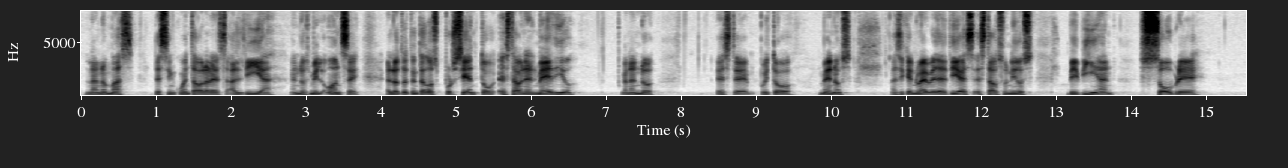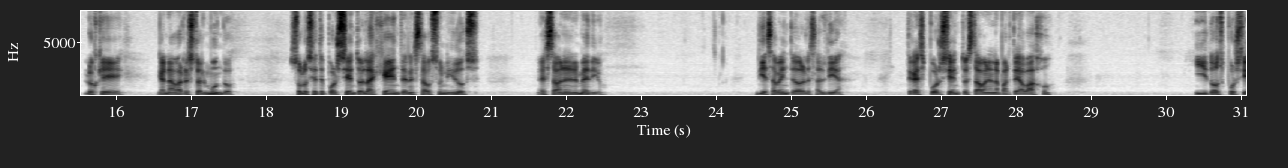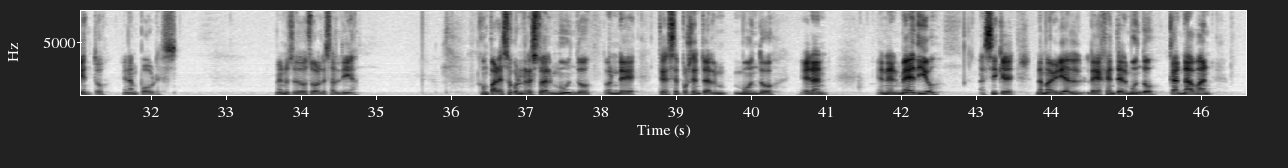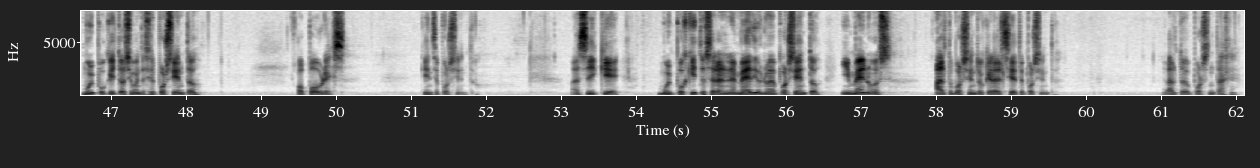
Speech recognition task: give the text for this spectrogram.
La no más de 50 dólares al día en 2011. El otro 32% estaba en el medio, ganando este un poquito menos. Así que 9 de 10 Estados Unidos vivían sobre lo que ganaba el resto del mundo. Solo 7% de la gente en Estados Unidos estaban en el medio. 10 a 20 dólares al día. 3% estaban en la parte de abajo y 2% eran pobres. Menos de 2 dólares al día. Compara eso con el resto del mundo, donde 13% del mundo eran en el medio, así que la mayoría de la gente del mundo ganaban muy poquito, 56%, o pobres, 15%. Así que muy poquitos eran en el medio, 9%, y menos alto por ciento que era el 7%. El alto porcentaje.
